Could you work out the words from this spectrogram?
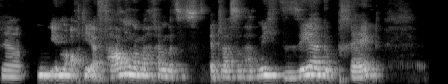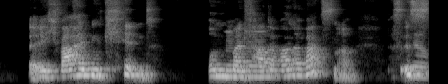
ja. eben auch die Erfahrung gemacht haben, das ist etwas, das hat mich sehr geprägt. Äh, ich war halt ein Kind und mhm. mein Vater war ein Erwachsener. Das ist, ja.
